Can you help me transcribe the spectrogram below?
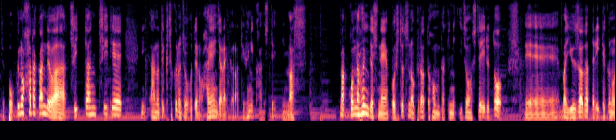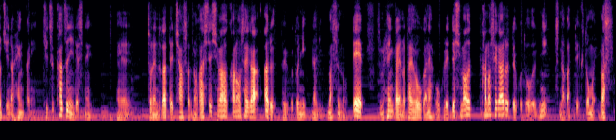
で僕の肌感では、Twitter についてあの TikTok の情報というのが早いんじゃないかなというふうに感じています。まあ、こんな風にですね、こう一つのプラットフォームだけに依存していると、えー、まあ、ユーザーだったりテクノロジーの変化に気づかずにですね、えートレンドだったりチャンスを逃してしまう可能性があるということになりますので、その変化への対応がね、遅れてしまう可能性があるということにつながっていくと思います。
